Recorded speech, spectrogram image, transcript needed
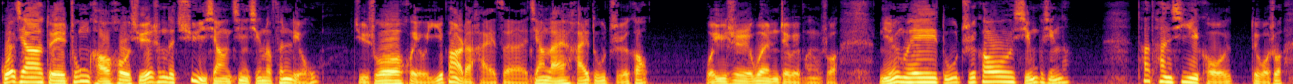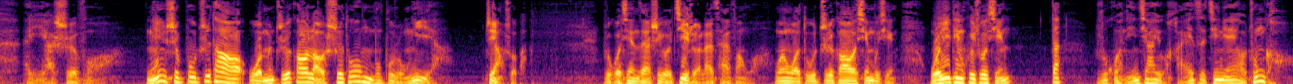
国家对中考后学生的去向进行了分流，据说会有一半的孩子将来还读职高。我于是问这位朋友说：“你认为读职高行不行呢？”他叹息一口对我说：“哎呀，师傅，您是不知道我们职高老师多么不容易呀。这样说吧。”如果现在是有记者来采访我，问我读职高行不行，我一定会说行。但如果您家有孩子今年要中考，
